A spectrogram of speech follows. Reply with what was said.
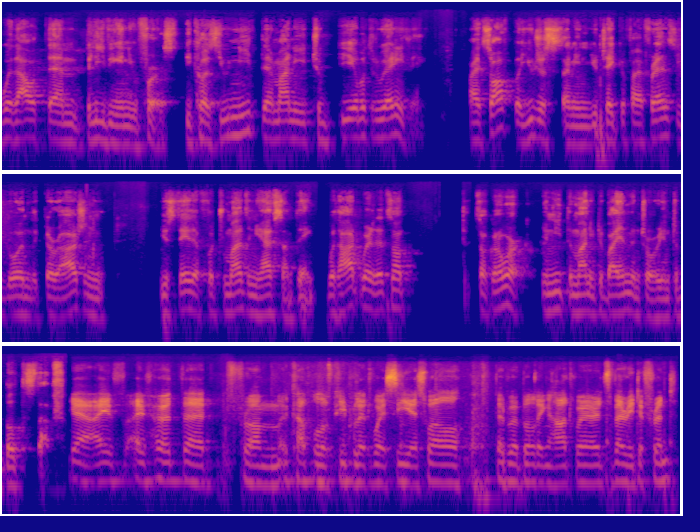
without them believing in you first because you need their money to be able to do anything right? Software you just i mean you take your five friends you go in the garage and you stay there for two months and you have something. With hardware that's not it's not going to work. You need the money to buy inventory and to build the stuff. Yeah, I've I've heard that from a couple of people at YC as well that we're building hardware. It's very different,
